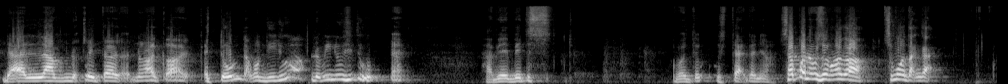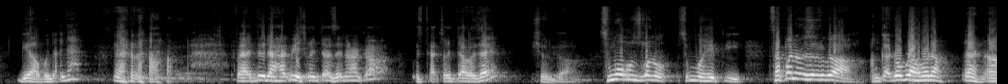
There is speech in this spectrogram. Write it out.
dalam cerita neraka ketum tak berhenti juga duk minum situ kan habis habis tu apa tu ustaz tanya siapa nak masuk neraka? Semua tak angkat. Dia pun tak angkat. Lepas tu dah habis cerita pasal neraka ustaz cerita pasal syurga. Semua orang seronok semua happy. Siapa nak masuk syurga? Angkat 12 pun dah. Kan? Ha.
